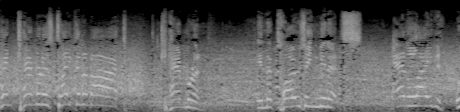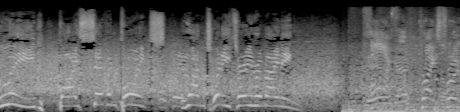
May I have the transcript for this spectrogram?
And Cameron has taken the mark. Cameron in the closing minutes. Adelaide lead by seven points. 123 remaining. Five breaks through.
